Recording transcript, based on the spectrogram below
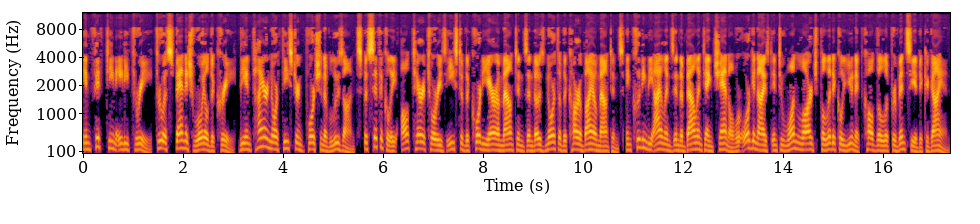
In 1583, through a Spanish royal decree, the entire northeastern portion of Luzon, specifically, all territories east of the Cordillera Mountains and those north of the Caraballo Mountains, including the islands in the Balintang Channel were organized into one large political unit called the La Provincia de Cagayan.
